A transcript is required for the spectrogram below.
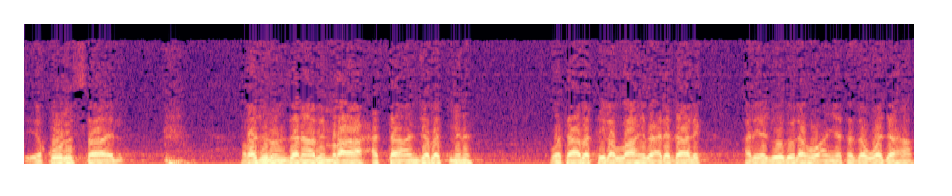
يقول السائل رجل زنى بامرأة حتى أنجبت منه وتابت إلى الله بعد ذلك هل يجوز له أن يتزوجها؟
